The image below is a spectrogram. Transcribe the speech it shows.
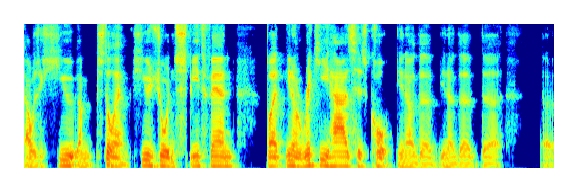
I was a huge, I'm still am huge Jordan Spieth fan but you know Rickie has his cult you know the you know the the uh,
